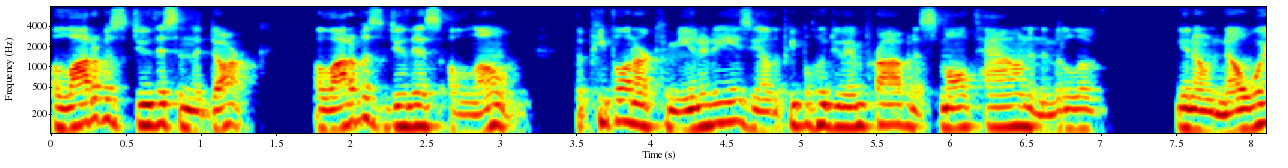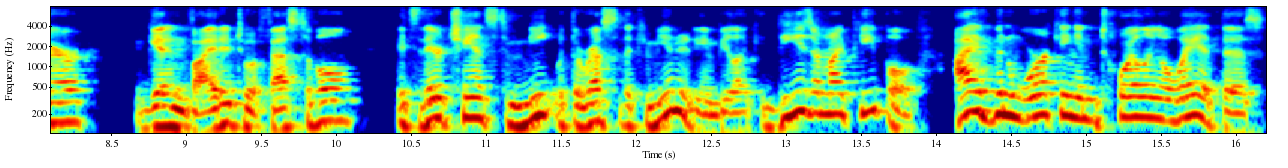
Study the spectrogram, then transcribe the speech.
a lot of us do this in the dark a lot of us do this alone the people in our communities, you know, the people who do improv in a small town in the middle of, you know, nowhere get invited to a festival. It's their chance to meet with the rest of the community and be like, these are my people. I've been working and toiling away at this.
